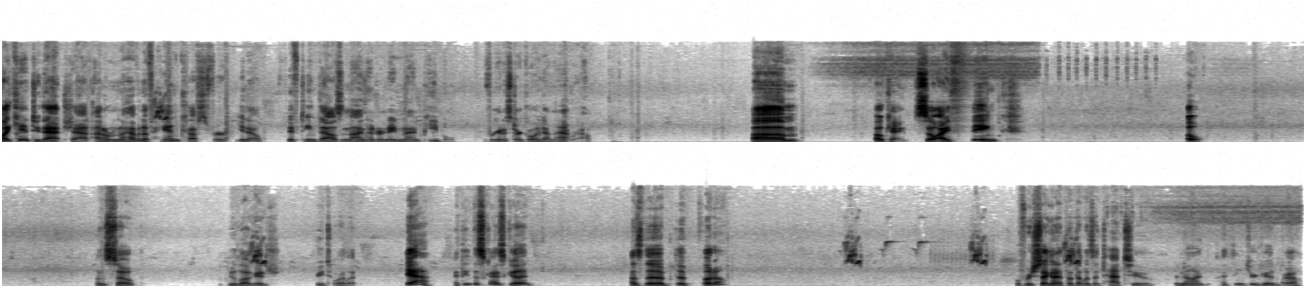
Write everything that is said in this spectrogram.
Well, I can't do that, chat. I don't have enough handcuffs for, you know, 15,989 people if we're going to start going down that route. Um, okay. So I think... Oh one soap, two luggage, free toilet. Yeah, I think this guy's good. How's the, the photo? Well, for a second, I thought that was a tattoo. But no, I, I think you're good, bro.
